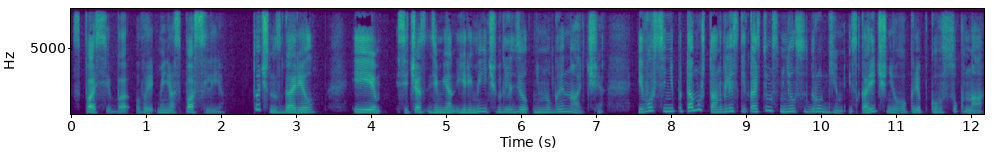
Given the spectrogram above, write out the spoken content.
«Спасибо, вы меня спасли». Точно сгорел. И сейчас Демьян Еремеевич выглядел немного иначе. И вовсе не потому, что английский костюм сменился другим, из коричневого крепкого сукна,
